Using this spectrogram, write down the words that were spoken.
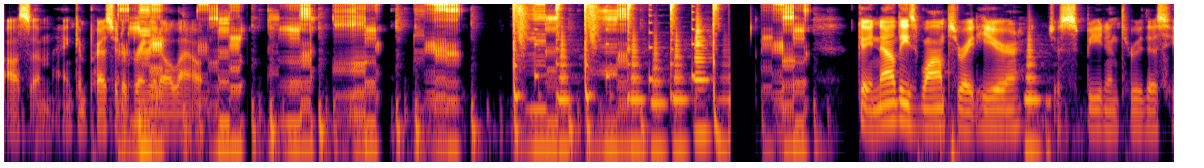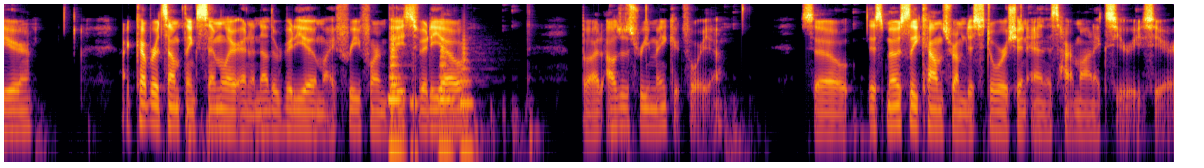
Awesome, and compressor to bring it all out. Okay, now these womps right here, just speeding through this here. I covered something similar in another video, my freeform bass video, but I'll just remake it for you. So this mostly comes from distortion and this harmonic series here.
